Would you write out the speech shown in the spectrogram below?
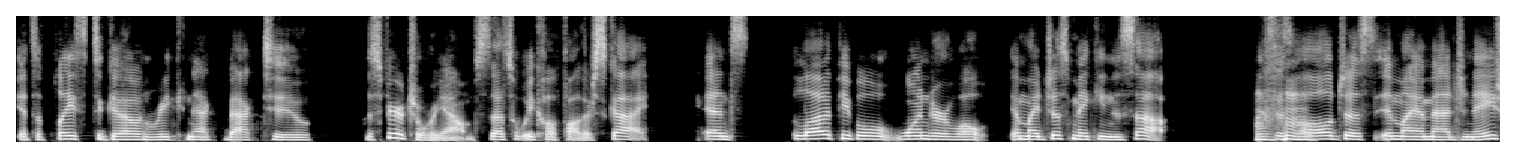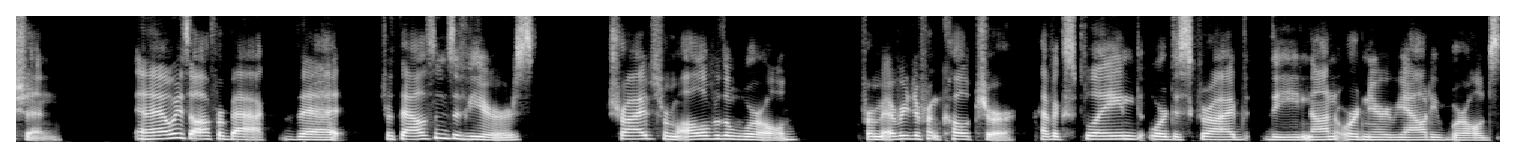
it's a place to go and reconnect back to the spiritual realms. That's what we call Father Sky. And a lot of people wonder, well, am I just making this up? This is all just in my imagination. And I always offer back that for thousands of years, tribes from all over the world, from every different culture, have explained or described the non ordinary reality worlds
